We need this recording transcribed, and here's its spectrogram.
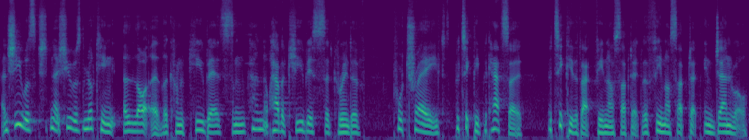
And she was, you know, she was looking a lot at the kind of cubists and kind of how the cubists had kind of portrayed, particularly Picasso, particularly the black female subject, the female subject in general,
